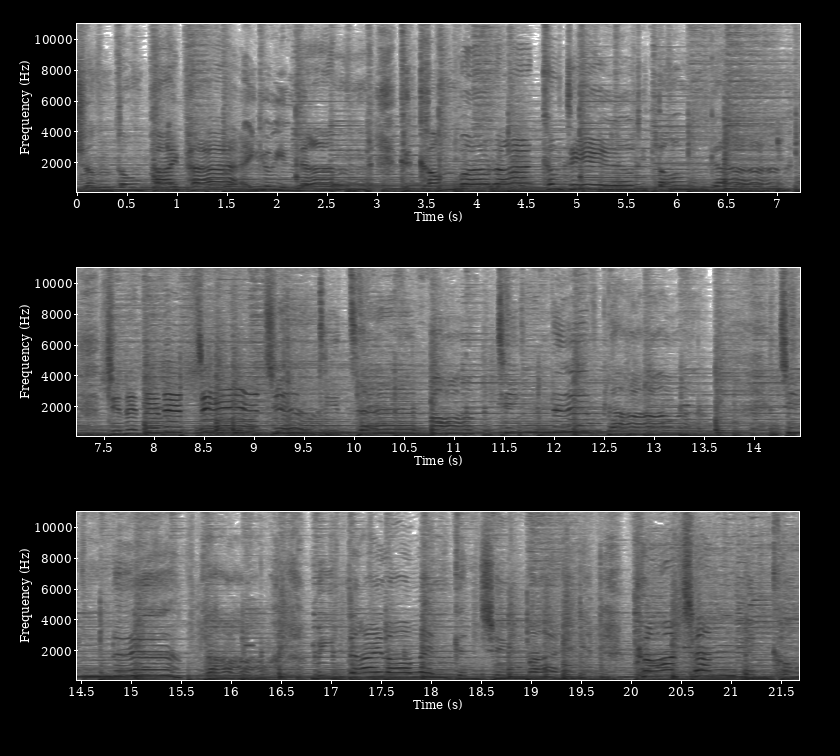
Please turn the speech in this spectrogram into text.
ฉันต้องพ่ายแพ้อยู่อย่างนั้น คือคำว่ารักคำเดียวที่ต้องการจิตติดจิตจิตที่เธอบอกจริงหรือเปล่าจริงหรือเปล่า ไม่ได้ล้อเล่นกันใช่ไหม เพราะฉันเป็นคน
